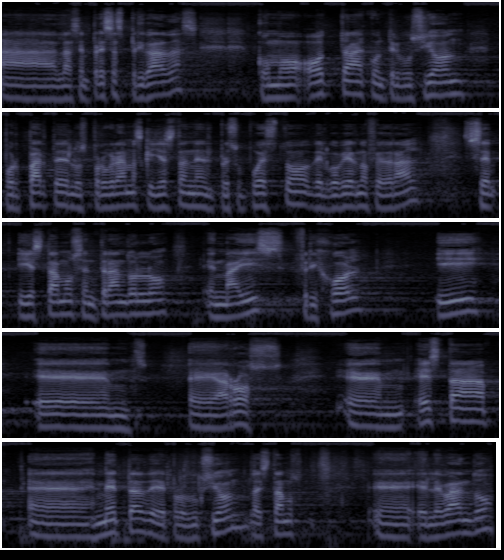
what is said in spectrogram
a las empresas privadas como otra contribución por parte de los programas que ya están en el presupuesto del gobierno federal y estamos centrándolo en maíz, frijol y eh, eh, arroz. Em, esta eh, meta de producción la estamos eh, elevando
